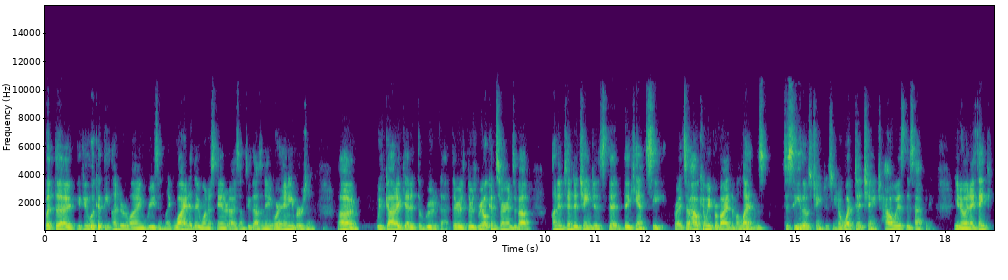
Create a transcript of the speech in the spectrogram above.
But the if you look at the underlying reason, like why did they want to standardize on 2008 or any version? Um, we've got to get at the root of that. There's there's real concerns about unintended changes that they can't see, right? So how can we provide them a lens to see those changes? You know, what did change? How is this happening? You know, and I think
